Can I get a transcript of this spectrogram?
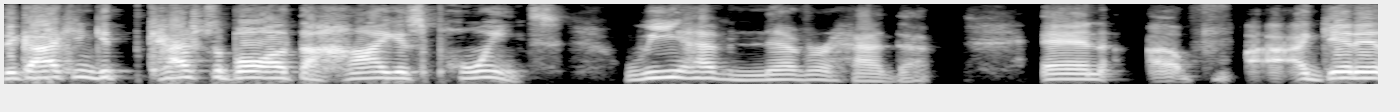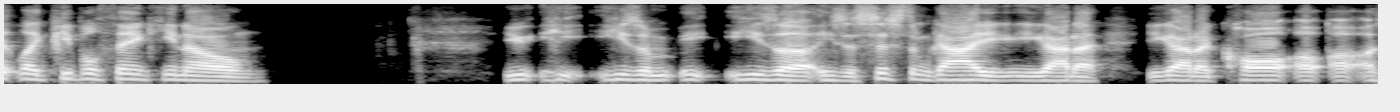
The guy can get catch the ball at the highest point. We have never had that. And uh, I get it. Like people think, you know, you he, he's a he's a he's a system guy. You, you gotta you gotta call a, a,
